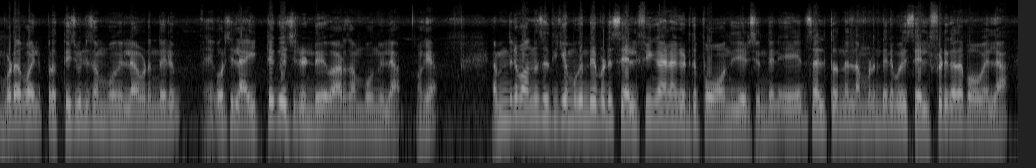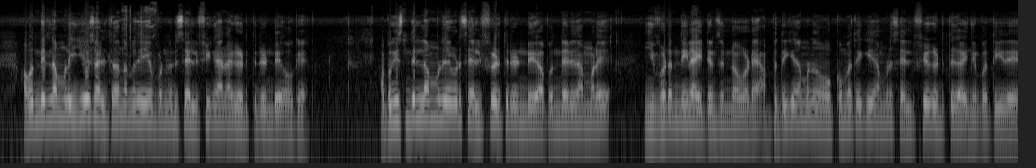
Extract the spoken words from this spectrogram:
ഇവിടെ പ്രത്യേകിച്ച് വലിയ സംഭവമൊന്നുമില്ല. ഇവിടെ എന്തെങ്കിലും ഏർ കുറച്ച് ലൈറ്റൊക്കെ വെച്ചിട്ടുണ്ട്. വേറെ സംഭവമൊന്നുമില്ല. ഓക്കെ എന്തിനും വന്ന സ്ഥിതിക്ക് നമുക്ക് എന്തെങ്കിലും ഇവിടെ സെൽഫി കാര്യമൊക്കെ എടുത്ത് പോകാമെന്ന് വിചാരിച്ചു. എന്തെങ്കിലും ഏത് സ്ഥലത്ത് വന്നാലും നമ്മൾ എന്തെങ്കിലും പോയി സെൽഫി എടുക്കാതെ പോവില്ല. അപ്പോൾ എന്തെങ്കിലും നമ്മൾ ഈ ഒരു സ്ഥലത്ത് വന്നപ്പോൾ ഇവിടെ നിന്ന് ഒരു സെൽഫി കാര്യമൊക്കെ എടുത്തിട്ടുണ്ട്. ഓക്കെ അപ്പോൾ എന്തെങ്കിലും നമ്മൾ ഇവിടെ സെൽഫി എടുത്തിട്ടുണ്ട്. അപ്പോൾ എന്തായാലും നമ്മൾ ഇവിടെ എന്തെങ്കിലും ഐറ്റംസ് ഉണ്ടോ അവിടെ? അപ്പോഴത്തേക്ക് നമ്മൾ നോക്കുമ്പോഴത്തേക്ക് നമ്മൾ സെൽഫി ഒക്കെ എടുത്ത് കഴിഞ്ഞപ്പോഴത്തേക്ക് ഇതേ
